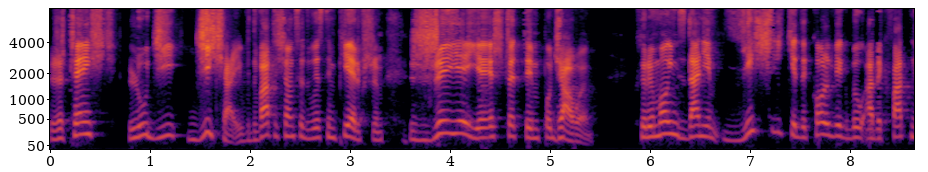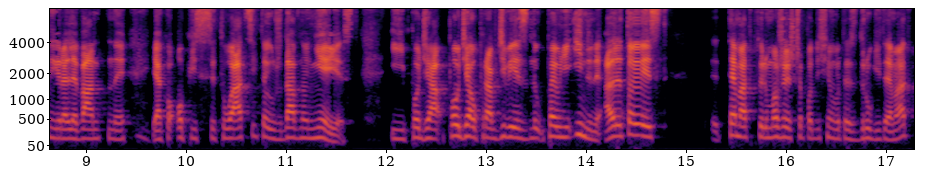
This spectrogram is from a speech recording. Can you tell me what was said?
że część ludzi dzisiaj, w 2021, żyje jeszcze tym podziałem który moim zdaniem, jeśli kiedykolwiek był adekwatny i relevantny jako opis sytuacji, to już dawno nie jest. I podział, podział prawdziwie jest zupełnie inny, ale to jest temat, który może jeszcze podniesiemy, bo to jest drugi temat.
